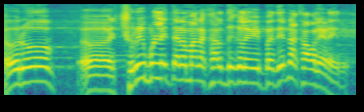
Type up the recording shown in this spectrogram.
ஒரு சிறுபிள்ளைத்தனமான கருத்துக்களை வைப்பதில் நான் கவலை அடைகிறேன்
